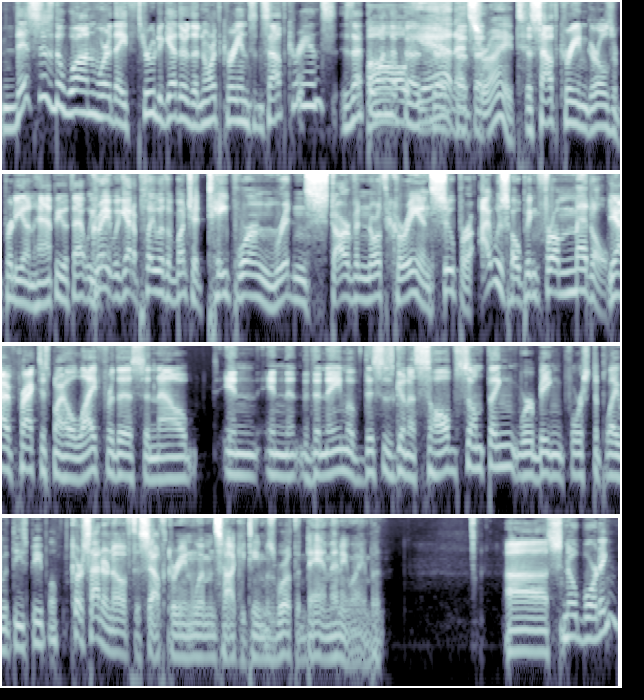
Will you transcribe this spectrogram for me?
This is the one where they threw together the North Koreans and South Koreans. Is that the one Oh, that the, yeah, the- the- that's the- right. The South Korean girls are pretty unhappy with that. We, Great, we got to play with a bunch of tapeworm ridden, starving North Koreans. Super. I was hoping for a medal. Yeah, I've practiced my whole life for this, and now in in the name of this is going to solve something, we're being forced to play with these people. Of course, I don't know if the South Korean women's hockey team was worth a damn anyway, but Uh, snowboarding.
